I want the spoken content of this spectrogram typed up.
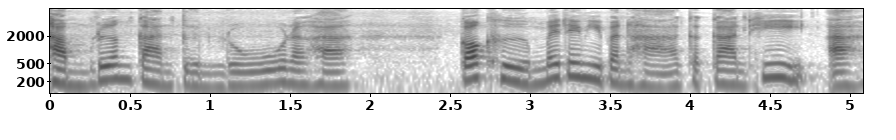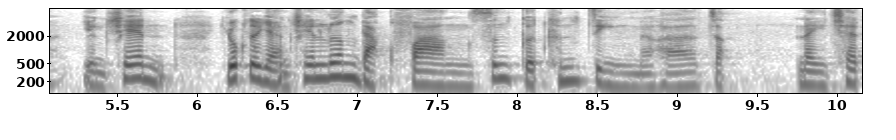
ทำเรื่องการตื่นรู้นะคะ ก็คือไม่ได้มีปัญหากับการที่อะอย่างเช่น ยกตัวอย่างเช่นเรื่องดักฟังซึ่งเกิดขึ้นจริงนะคะ จากในแชท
